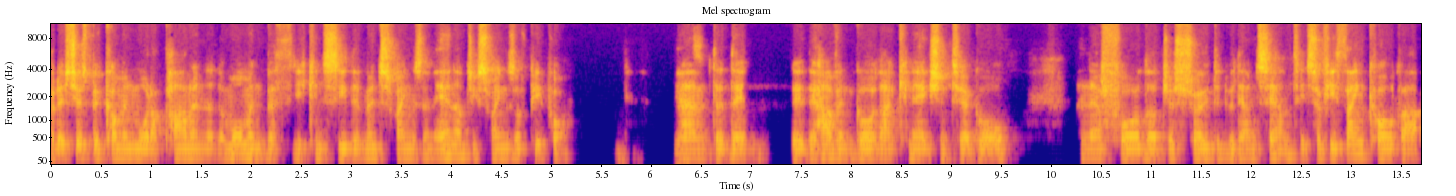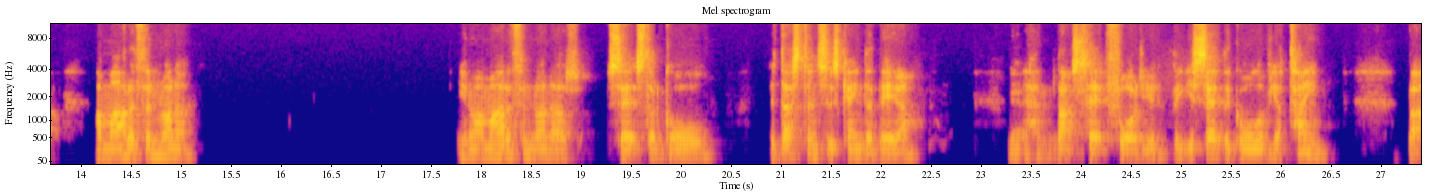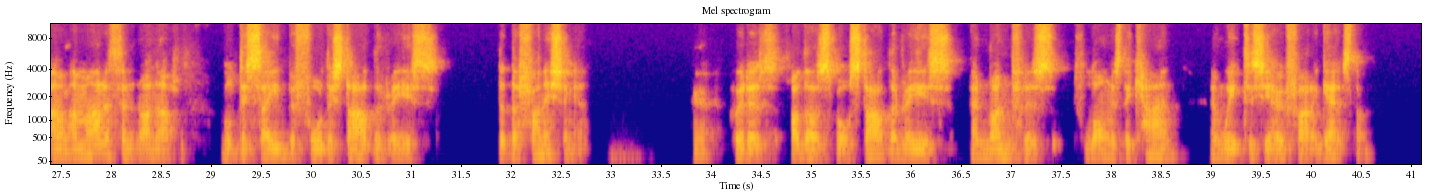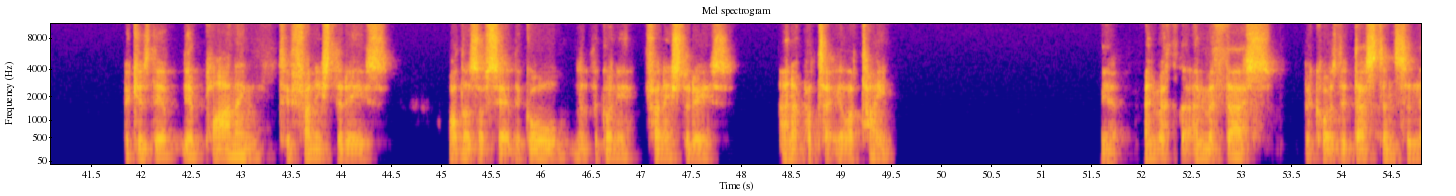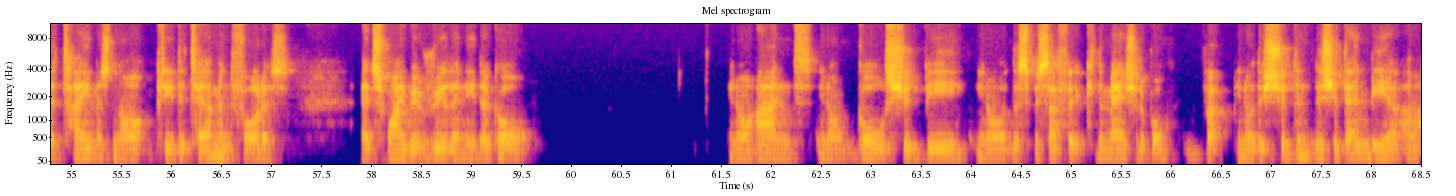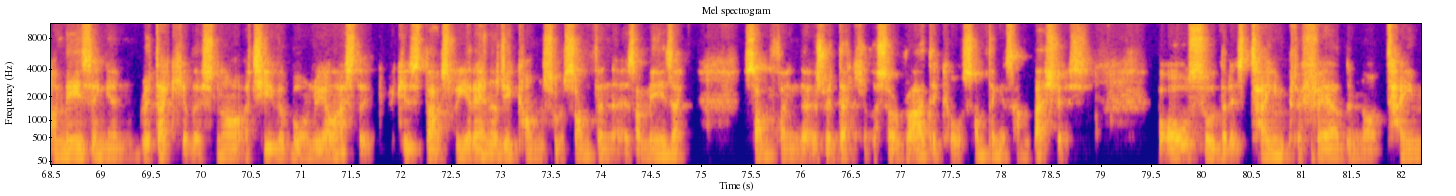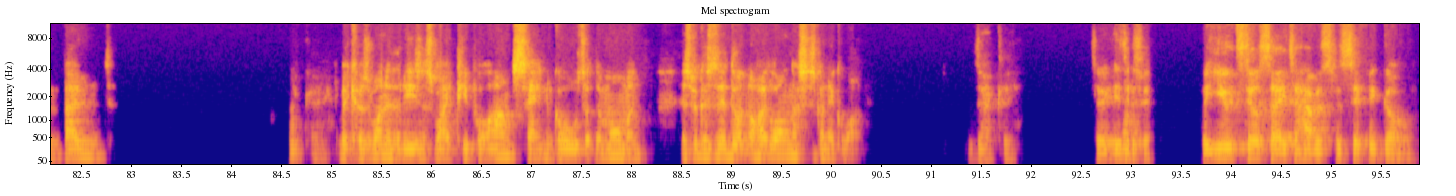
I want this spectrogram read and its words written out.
but it's just becoming more apparent at the moment. With you can see the mood swings and the energy swings of people, yes. and that they, they they haven't got that connection to a goal, and therefore they're just shrouded with the uncertainty. So if you think of a, a marathon runner, you know, a marathon runner sets their goal. The distance is kind of there. Yeah. Um, that's set for you, but you set the goal of your time. But a, yeah. a marathon runner will decide before they start the race that they're finishing it. Yeah. Whereas others will start the race and run for as long as they can and wait to see how far it gets them. Because they're they're planning to finish the race. Others have set the goal that they're going to finish the race in a particular time. Yeah. And with and with this, because the distance and the time is not predetermined for us, it's why we really need a goal. You know, and you know, goals should be, you know, the specific, the measurable, but you know, they shouldn't. They should then be uh, amazing and ridiculous, not achievable and realistic, because that's where your energy comes from. Something that is amazing, something that is ridiculous or radical, something that's ambitious, but also that it's time preferred and not time bound. Okay. Because one of the reasons why people aren't setting goals at the moment is because they don't know how long this is going to go on. Exactly. So is well, it? But you would still say to have a specific goal.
